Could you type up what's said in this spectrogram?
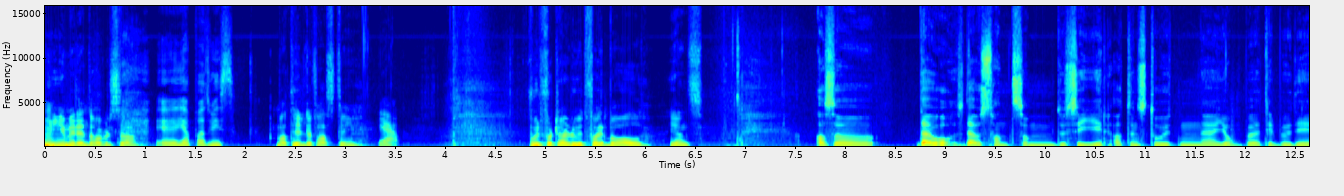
Inger Merete Hobbelstad. Ja, på et vis. Mathilde Fasting. Ja. Hvorfor tar du ut forbehold, Jens? Altså, det er, jo, det er jo sant som du sier, at hun sto uten eh, jobbtilbud i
